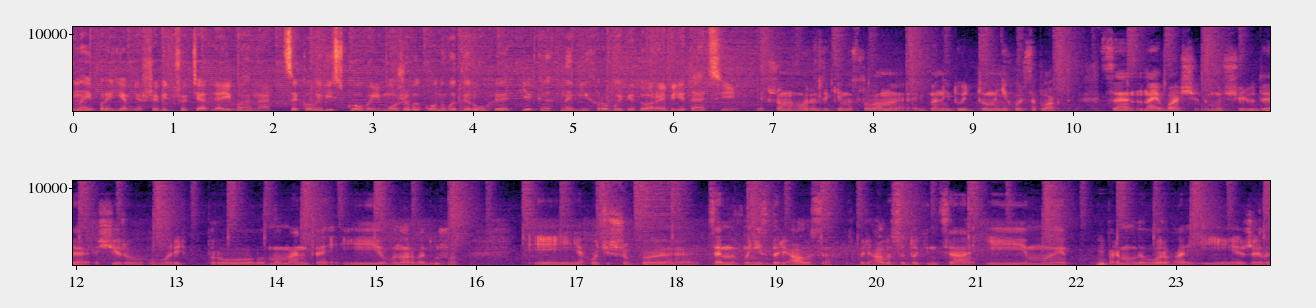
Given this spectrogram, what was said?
Найприємніше відчуття для Івана це коли військовий може виконувати рухи, яких не міг робити до реабілітації. Якщо ми говоримо з якими словами від мене йдуть, то мені хочеться плакати. Це найважче, тому що люди щиро говорять про моменти, і воно рве душу. І я хочу, щоб е, це в мені зберігалося, зберігалося до кінця, і ми перемогли ворога і жили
